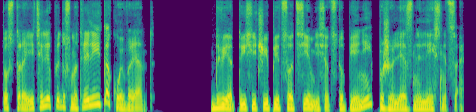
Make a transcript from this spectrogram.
то строители предусмотрели и такой вариант. 2570 ступеней по железной лестнице.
